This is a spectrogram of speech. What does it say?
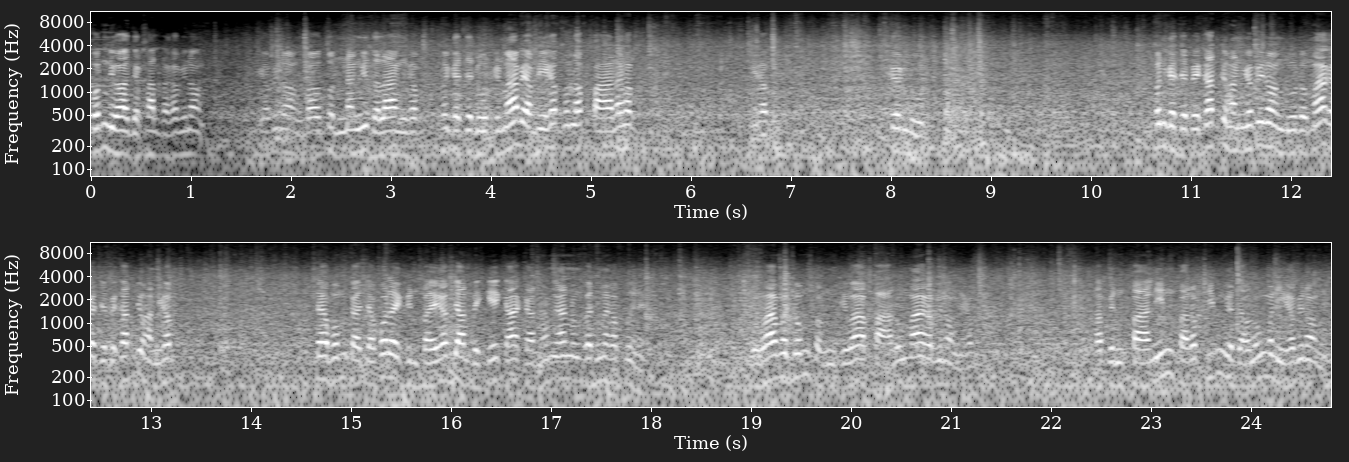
คนที่ว่าจะคัดนะครับพี่น้องครับพี่น้องเบาต้นนั่งยึดตารางครับเพิ่นก็จะดูดขึ้นมาแบบนี้ครับสำหรับปลานะครับนี่ครับ เครื่องดูด เพิ่นก็จะไปคัดยูหันครับพี่น้องดูดออกมาก็จะไปคัดยูหันครับ แต่ผมก็จะพอได้ขึ้นไปครับย่านไปเกะกะการทำงานของเพิ่นนะครับเมื้อนี้ถือว่ามาชมตรงที่ว่าป่าลงมาครับพี่น้องนี่ครับถ้าเป็นปลานิ้นปลาทับทิมก็จะลงมานี่ครับพี่น้องนี่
